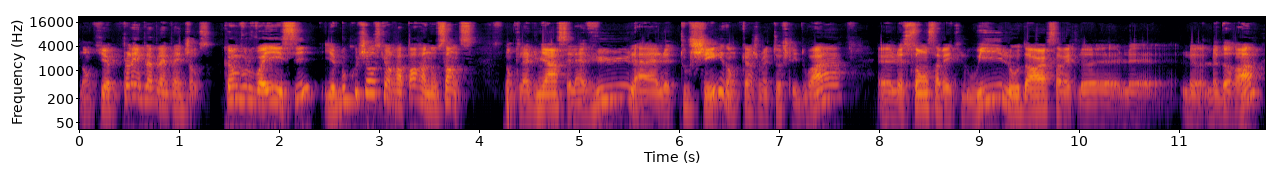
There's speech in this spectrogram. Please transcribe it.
Donc, il y a plein, plein, plein, plein de choses. Comme vous le voyez ici, il y a beaucoup de choses qui ont rapport à nos sens. Donc, la lumière, c'est la vue, le toucher, donc quand je me touche les doigts. Euh, le son, ça va être l'ouïe. L'odeur, ça va être l'odorat.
